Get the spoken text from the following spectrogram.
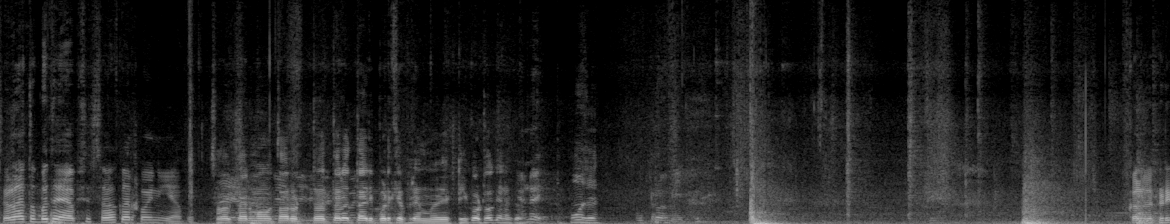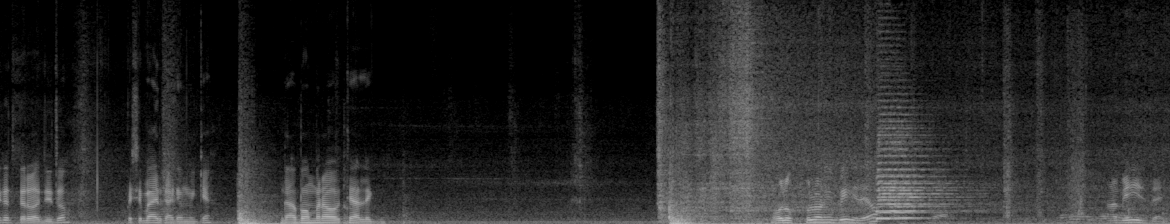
સલાહ તો બધા આપશે સહકાર કોઈ નહીં આપે. સહકારમાં હું તારો તરત તારી પડખે ફ્રેમ એક ઠીકો ઠોકે ને શું છે? કલર ખડીક જ કરવા દીધો. પછી બહાર કાઢી મૂક્યા. ગાભો મરાવો ત્યાં લઈ ઓલું ફૂલોની બેસી રહ્યો. હો. આ બેસી જાય.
